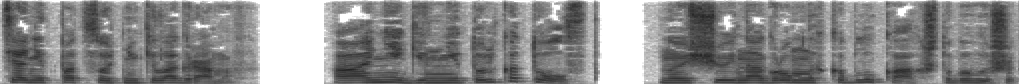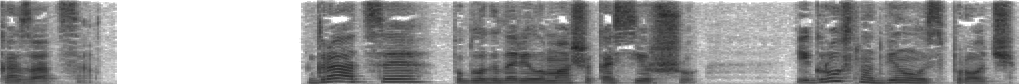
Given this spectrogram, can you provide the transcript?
тянет под сотню килограммов. А Онегин не только толст, но еще и на огромных каблуках, чтобы выше казаться. «Грация», — поблагодарила Маша кассиршу, и грустно двинулась прочь.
